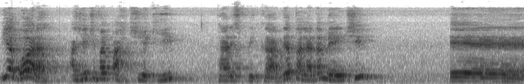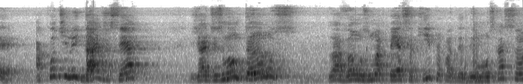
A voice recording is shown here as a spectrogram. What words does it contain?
E agora a gente vai partir aqui para explicar detalhadamente é, a continuidade, certo? Já desmontamos, lavamos uma peça aqui para fazer demonstração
